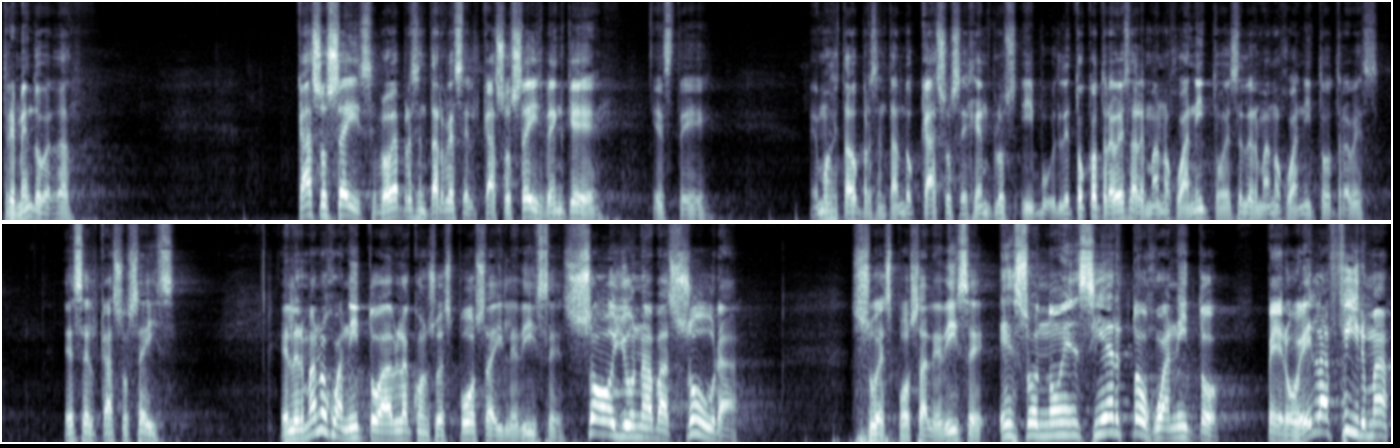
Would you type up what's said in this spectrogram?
Tremendo, ¿verdad? Caso 6, voy a presentarles el caso 6. Ven que este, hemos estado presentando casos, ejemplos, y le toca otra vez al hermano Juanito, es el hermano Juanito otra vez. Es el caso 6. El hermano Juanito habla con su esposa y le dice, soy una basura. Su esposa le dice, eso no es cierto, Juanito, pero él afirma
